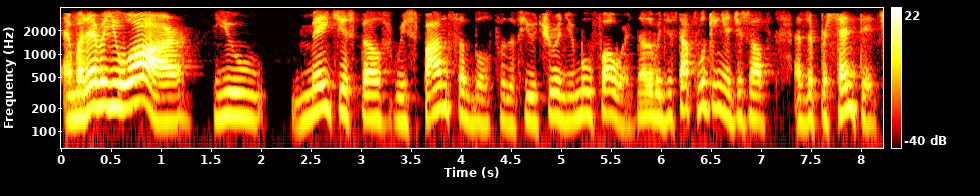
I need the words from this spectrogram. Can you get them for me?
And whatever you are, you make yourself responsible for the future and you move forward. In other words, you stop looking at yourself as a percentage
